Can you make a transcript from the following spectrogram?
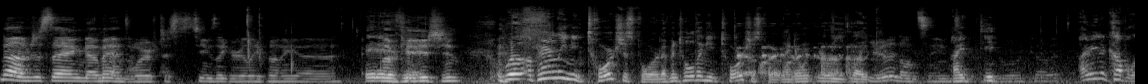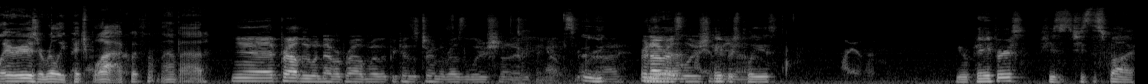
No, I'm just saying, no man's wharf just seems like a really funny uh, It is. location. Well, apparently you need torches for it. I've been told I need torches for it, and I don't really like. you really don't seem. I- it- the look of it. I mean, a couple areas are really pitch black, but it's not that bad. Yeah, I probably wouldn't have a problem with it because it turned the resolution on everything up super high. Or not Yeah, resolution. Papers, please. Your papers? She's she's the spy.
